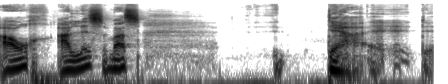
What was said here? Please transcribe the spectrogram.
auch alles, was der, der,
